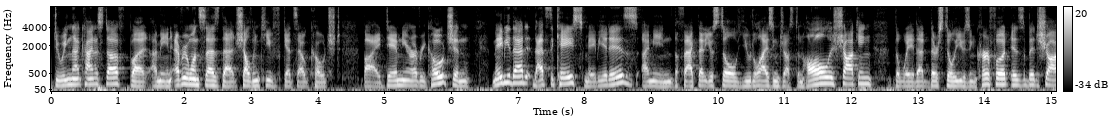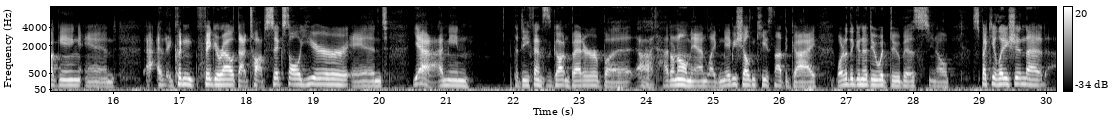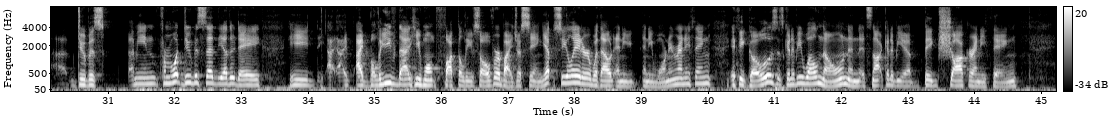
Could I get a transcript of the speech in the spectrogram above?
doing that kind of stuff. But I mean, everyone says that Sheldon Keefe gets out coached by damn near every coach, and maybe that that's the case. Maybe it is. I mean, the fact that you're still utilizing Justin Holl is shocking. The way that they're still using Kerfoot is a bit shocking, and they couldn't figure out that top six all year. And yeah, I mean. The defense has gotten better, but uh, I don't know, man. Like maybe Sheldon Keefe's not the guy. What are they to do with Dubas? You know, speculation that uh, Dubas. I mean, from what Dubas said the other day, he I, I believe that he won't fuck the Leafs over by just saying yep see you later without any any warning or anything. If he goes it's going to be well known and it's not going to be a big shock or anything.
